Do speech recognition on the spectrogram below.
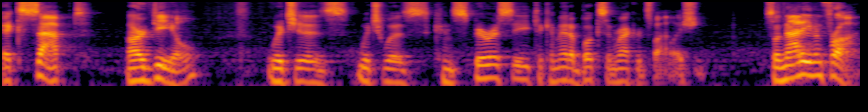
accept our deal, which is which was conspiracy to commit a books and records violation. So not even fraud.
